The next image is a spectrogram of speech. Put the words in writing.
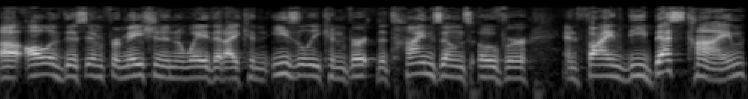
uh, all of this information in a way that I can easily convert the time zones over and find the best time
